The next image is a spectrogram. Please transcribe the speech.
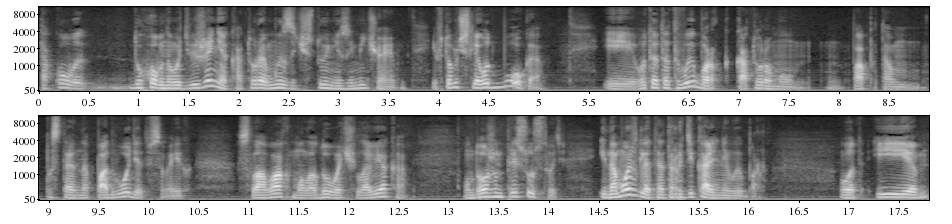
такого духовного движения, которое мы зачастую не замечаем, и в том числе от Бога. И вот этот выбор, к которому папа там постоянно подводит в своих словах молодого человека, он должен присутствовать. И, на мой взгляд, это радикальный выбор. Вот. И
